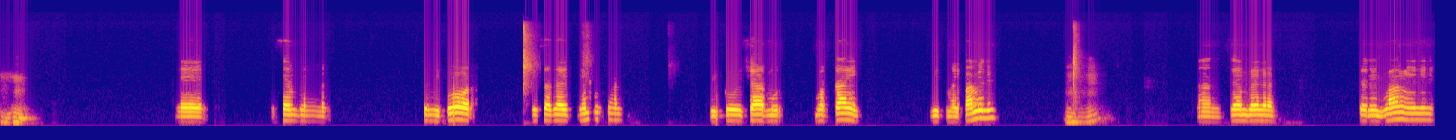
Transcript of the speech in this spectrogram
Mhm. Uh, December 24 is a date important because share more, more time with my family. Mm -hmm. And December 31 is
